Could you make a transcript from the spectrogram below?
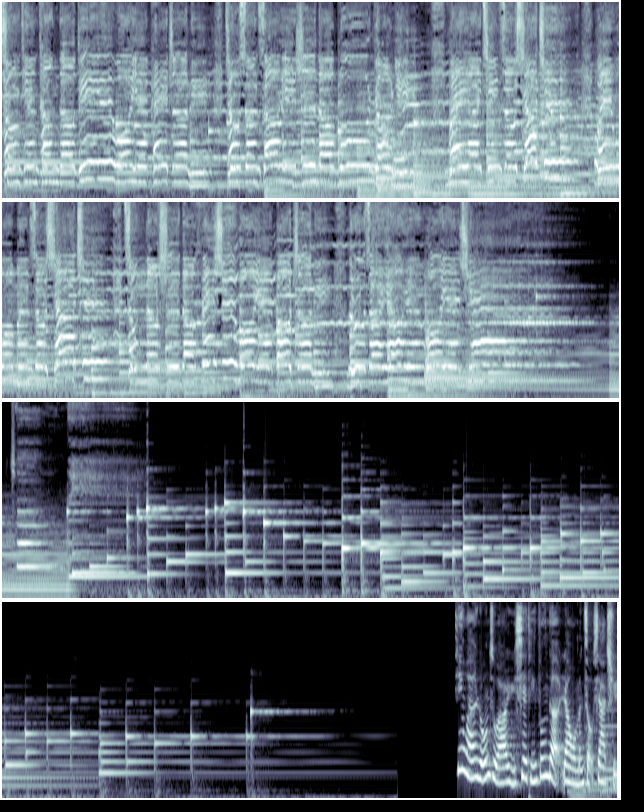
从天堂到地狱，我也陪着你。就算早已知道不容易，为爱情走下去，为我们走下去，从闹市到废墟，我也抱着你。路再遥祖儿与谢霆锋的《让我们走下去》，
